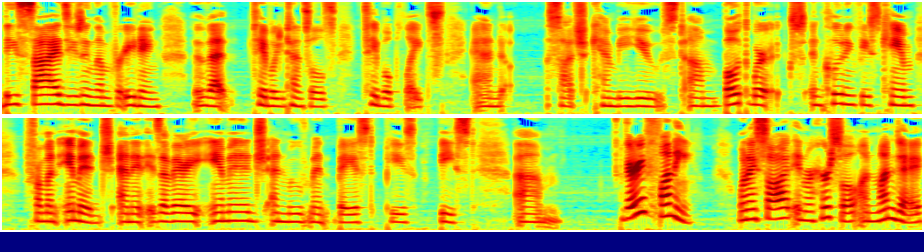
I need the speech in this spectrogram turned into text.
besides using them for eating that table utensils, table plates, and such can be used. Um, both works, including Feast, came from an image, and it is a very image and movement based piece, Feast. Um, very funny. When I saw it in rehearsal on Monday,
